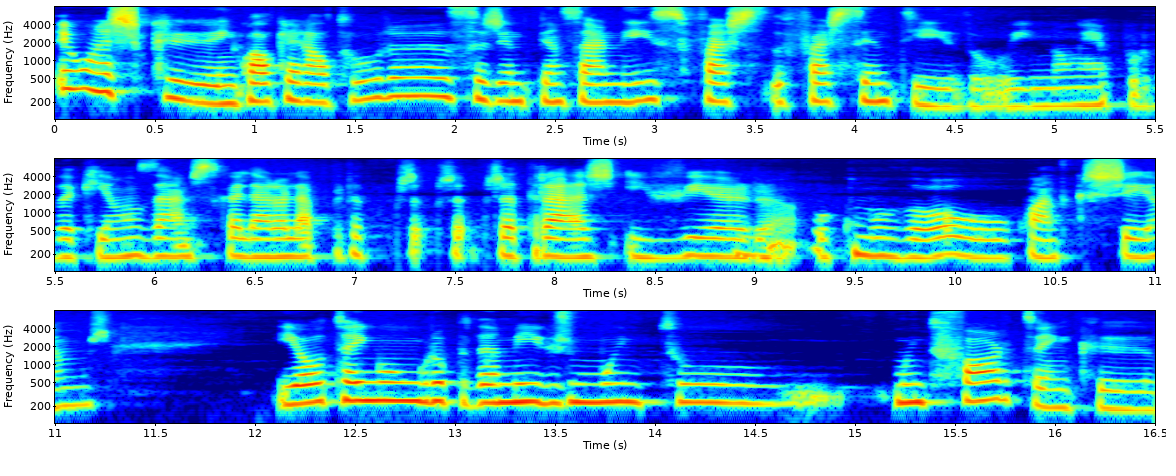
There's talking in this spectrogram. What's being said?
Eu acho que em qualquer altura, se a gente pensar nisso, faz, faz sentido. E não é por daqui a uns anos, se calhar, olhar para, para, para trás e ver hum. o que mudou ou o quanto crescemos eu tenho um grupo de amigos muito, muito forte em que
